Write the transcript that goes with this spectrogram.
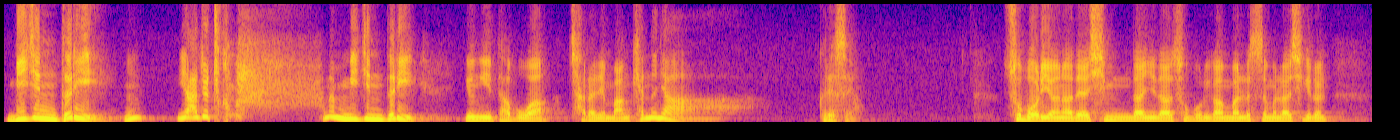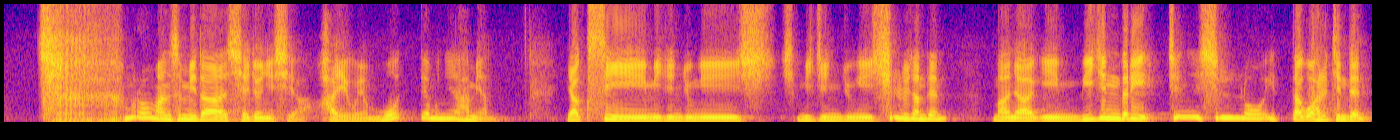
미진들이 응? 이 아주 조그 마한 미진들이 영이 다보아 차라리 많겠느냐. 그랬어요. 수보리 하나되 심단이다 수보리가 말씀을 하시기를 참으로 많습니다 세존이시여 하이고요 무엇 때문이냐 하면 약시 미진중이 미진중이 신류잔된 만약 이 미진들이 진실로 있다고 할진된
